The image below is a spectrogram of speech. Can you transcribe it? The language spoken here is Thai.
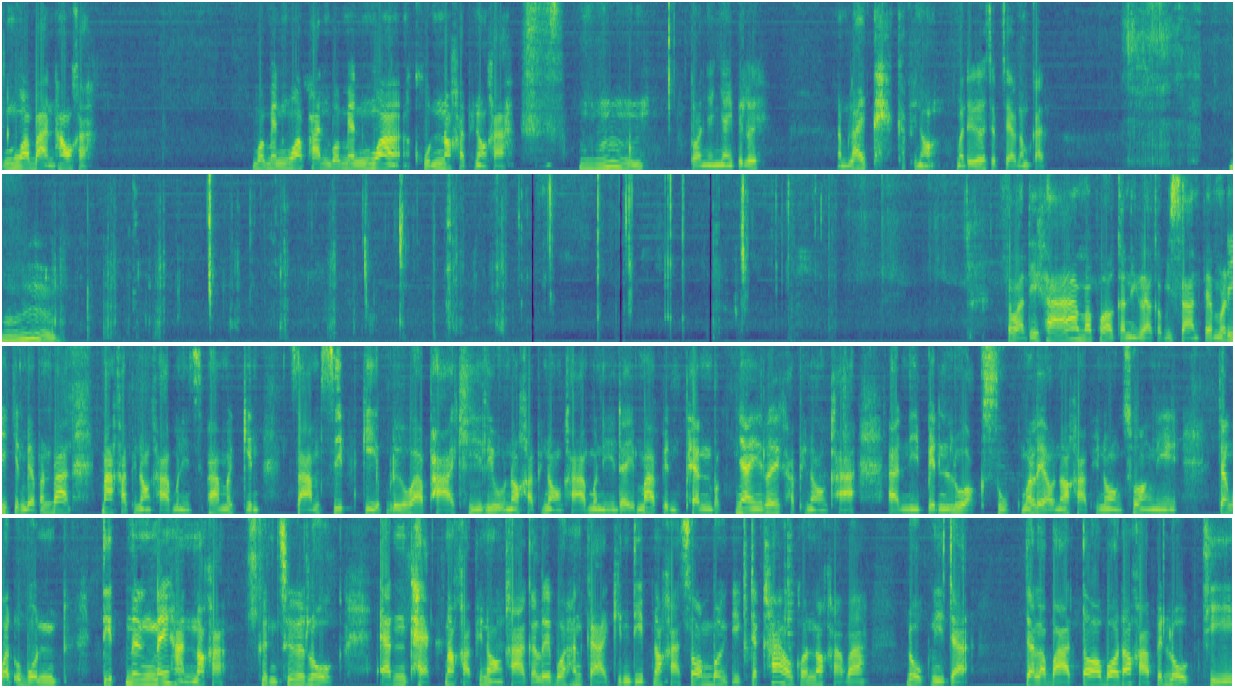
เป็นงัวบ้านเฮาค่ะบ่แม่นงัวพันบ่แม่นงัวขุนเนาะค่ะ พี่น้องค่ะ อืมตอนใหญ่ๆไปเลยน้ำลายแตกค่ะพี่น้องมาเด้อแซ่บๆน้ำกัน อืม วัสดีค่ะ มาพอกันอีกแล้วกับอีสานแฟมิลี่กินแบบบ้านๆ มาค่ะพี่น้องคะวันนี้สิพามากิน 30กีบหรือว่าผาคีริวเนาะค่ะพี่น้องคะวันนี้ได้มาเป็นแผ่นบักใหญ่เลยค่ะ พี่น้องคะอันนี้เป็นลวกสุกมาแล้วเนาะค่ะ พี่น้องช่วงนี้ จังหวัดอุบลติดหนึ่งในหันเนาะค่ะขึ้นชื่อโรคแอนแท็กเนาะค่ะพี่น้องคะก็เลยบ่ทันกากินดิบเนาะค่ะซ่อมเบิ่งอีกจะข้าวก่อนเนาะค่ะว่าโรคนี้จะ จะระบาดต่อบอเนาะค่ะ เป็นโรคที่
